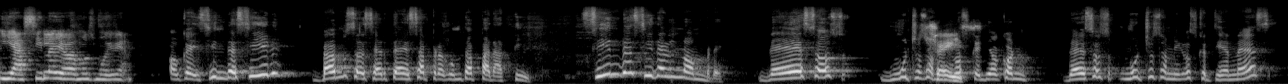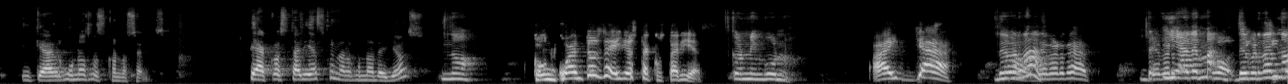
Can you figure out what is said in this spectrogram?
y así la llevamos muy bien. Ok, sin decir, vamos a hacerte esa pregunta para ti. Sin decir el nombre, de esos muchos amigos que yo con, de esos muchos amigos que tienes y que algunos los conocemos, ¿te acostarías con alguno de ellos? No. ¿Con cuántos de ellos te acostarías? Con ninguno. Ay, ya. De verdad. De verdad. y además, de verdad no.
